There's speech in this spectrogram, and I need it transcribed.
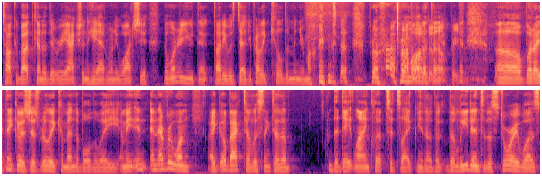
talk about kind of the reaction he had when he watched you. No wonder you th- thought he was dead. You probably killed him in your mind from from all the time. Uh, but I think it was just really commendable the way. I mean, and, and everyone. I go back to listening to the the Dateline clips. It's like you know the the lead into the story was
